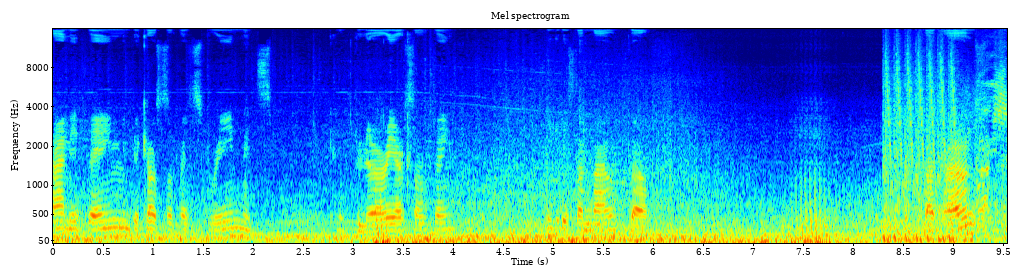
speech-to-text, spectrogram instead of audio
Anything because of my screen. It's blurry or something. I think it is the amount of bloodhounds.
